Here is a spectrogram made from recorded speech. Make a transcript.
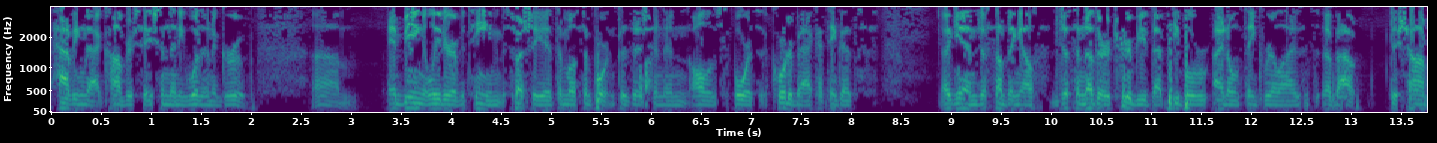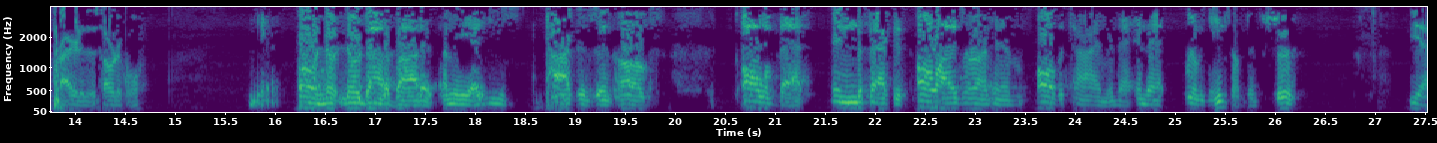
having that conversation than he would in a group. Um, and being a leader of a team, especially at the most important position in all of sports, at quarterback, I think that's again just something else, just another attribute that people I don't think realized about Deshaun prior to this article. Yeah. Oh, no, no doubt about it. I mean, yeah, he's cognizant of all of that, and the fact that all eyes are on him all the time, and that and that really means something, sure. Yeah.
